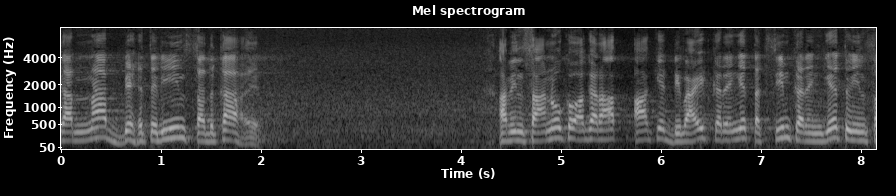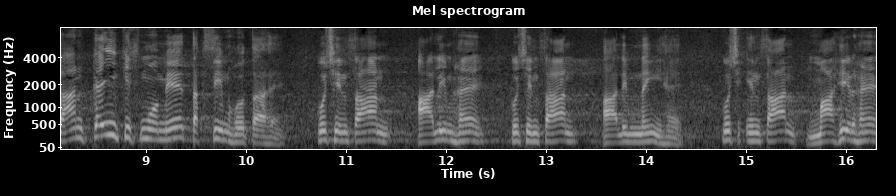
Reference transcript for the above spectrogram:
करना बेहतरीन सदका है। अब इंसानों को अगर आप आके डिवाइड करेंगे, तकसीम करेंगे तो इंसान कई किस्मों में तकसीम होता है। कुछ इंसान आलिम हैं कुछ इंसान आलिम नहीं है कुछ इंसान माहिर हैं।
